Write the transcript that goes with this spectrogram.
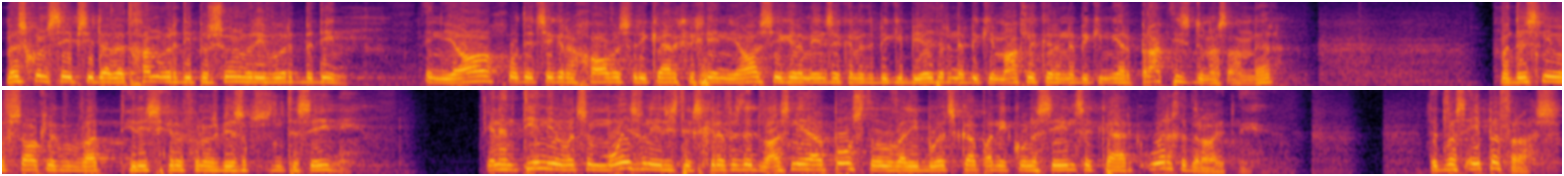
miskonsepsie dat dit gaan oor die persoon wat die woord bedien. En ja, God het sekere gawes vir die kerk gegee en ja, sekere mense kan dit 'n bietjie beter en 'n bietjie makliker en 'n bietjie meer prakties doen as ander. Maar dis nie hoofsaaklik wat hierdie skrif van ons besig is om te sê nie. En intendeel wat so mooi is van hierdie stuk skrif is dit was nie 'n apostel wat die boodskap aan die Kolossense kerk oorgedra het nie. Dit was Epaphras.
